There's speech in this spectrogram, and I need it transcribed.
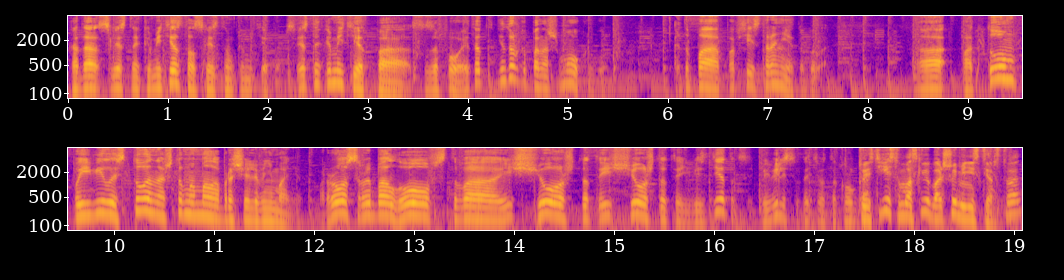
когда Следственный комитет стал Следственным комитетом, Следственный комитет по СЗФО, это не только по нашему округу, это по, по всей стране это было. А потом появилось то, на что мы мало обращали внимание. Там, Росрыболовство, еще что-то, еще что-то. И везде, так сказать, появились вот эти вот округа. То есть есть в Москве большое министерство,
